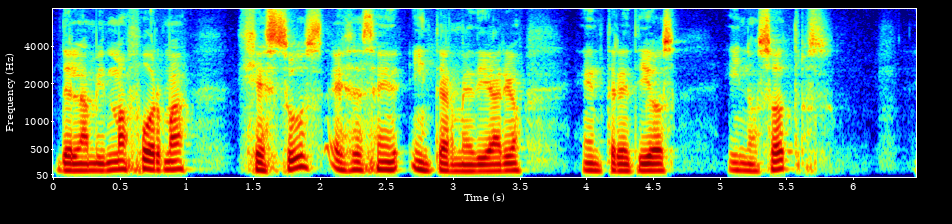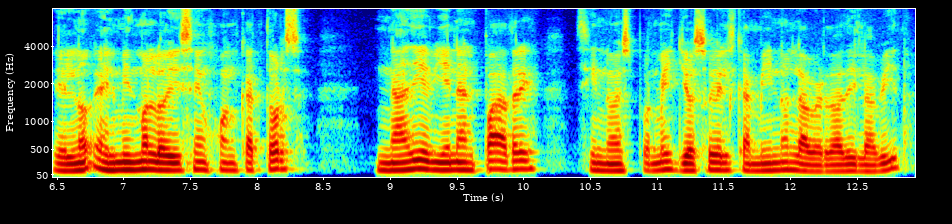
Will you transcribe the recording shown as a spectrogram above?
De la misma forma, Jesús es ese intermediario entre Dios y nosotros. Él, mismo lo dice en Juan 14. Nadie viene al Padre si no es por mí. Yo soy el camino, la verdad y la vida.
